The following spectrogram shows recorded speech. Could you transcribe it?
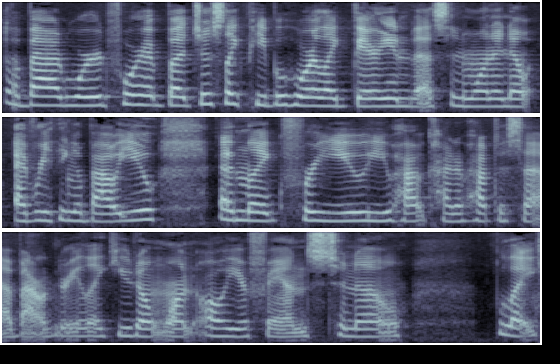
a bad word for it, but just like people who are like very invested and want to know everything about you, and like for you, you have kind of have to set a boundary. Like you don't want all your fans to know. Like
